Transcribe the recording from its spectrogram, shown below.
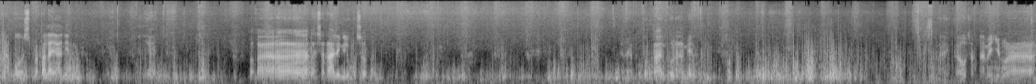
Tapos papalayanin. Yan. Baka ah, sakaling lumusot. Kaya pupuntahan po namin. Ay, kausap namin yung uh,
